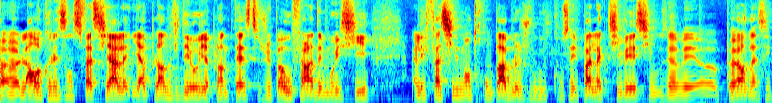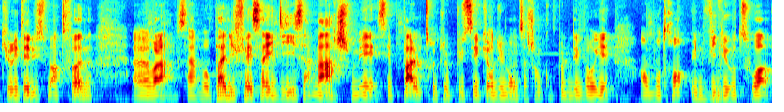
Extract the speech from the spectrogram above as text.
euh, la reconnaissance faciale, il y a plein de vidéos, il y a plein de tests. Je ne vais pas vous faire la démo ici. Elle est facilement trompable. Je ne vous conseille pas de l'activer si vous avez euh, peur de la sécurité du smartphone. Euh, voilà, ça ne vaut pas du Face ID, ça marche, mais ce n'est pas le truc le plus sécur du monde, sachant qu'on peut le déverrouiller en montrant une vidéo de soi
